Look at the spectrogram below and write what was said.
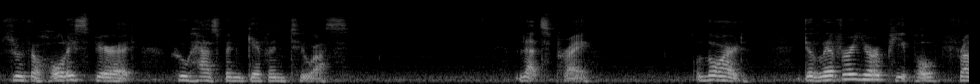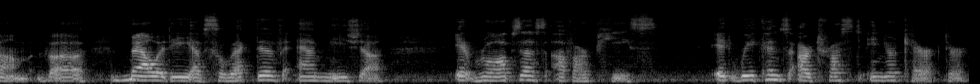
through the Holy Spirit who has been given to us. Let's pray. Lord, Deliver your people from the malady of selective amnesia. It robs us of our peace. It weakens our trust in your character.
